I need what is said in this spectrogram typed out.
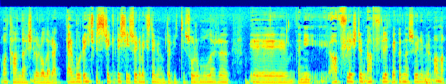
vatandaşlar olarak yani burada hiçbir şekilde şey söylemek istemiyorum tabii ki sorumluları e, hani hafifleştirme hafifletmek adına söylemiyorum ama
